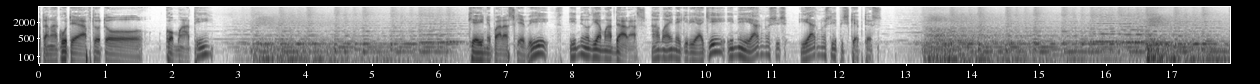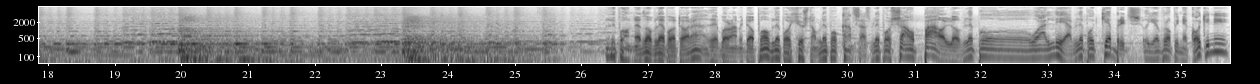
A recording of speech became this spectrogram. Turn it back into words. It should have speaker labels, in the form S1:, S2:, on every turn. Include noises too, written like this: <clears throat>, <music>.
S1: όταν ακούτε αυτό το κομμάτι. Και είναι Παρασκευή είναι ο Διαμαντάρας. Άμα είναι Κυριακή είναι οι άγνωστοι, οι άγνωστοι επισκέπτες Λοιπόν, εδώ βλέπω τώρα, δεν μπορώ να μην το πω. Βλέπω Χιούστον, βλέπω Κάνσα, βλέπω Σάο Πάολο, βλέπω Ουαλία, βλέπω Κέμπριτζ. Η Ευρώπη είναι κόκκινη.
